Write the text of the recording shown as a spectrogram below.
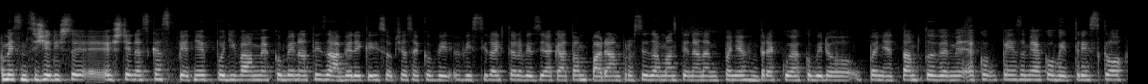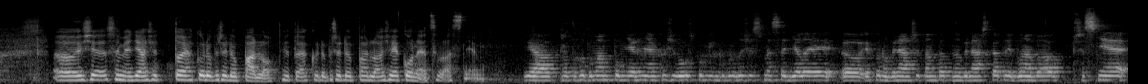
A myslím si, že když se ještě dneska zpětně podívám jakoby na ty záběry, které se občas jako vy, vysílají v televizi, jak já tam padám prostě za mantinelem úplně v breku, jakoby do, úplně tam to jako, úplně se jako vytrysklo, eh, že jsem věděla, že to jako dobře dopadlo, že to jako dobře dopadlo a že je konec vlastně. Já na toho to mám poměrně jako živou vzpomínku, protože jsme seděli uh, jako novináři, tam ta novinářská tribuna byla přesně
